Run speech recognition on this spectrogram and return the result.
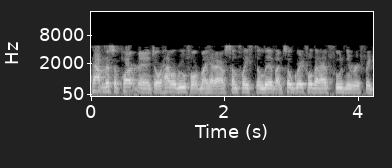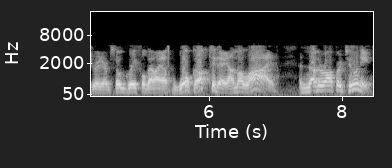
have this apartment or have a roof over my head. I have some place to live. I'm so grateful that I have food in the refrigerator. I'm so grateful that I woke up today. I'm alive. Another opportunity.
